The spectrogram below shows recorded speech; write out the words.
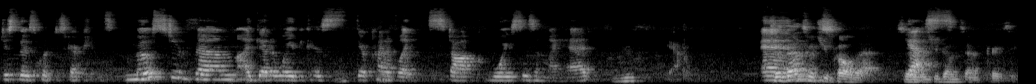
just those quick descriptions. Most of them I get away because they're kind of like stock voices in my head. Mhm. Yeah. So that's what you call that. so Yes. that you don't sound crazy.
